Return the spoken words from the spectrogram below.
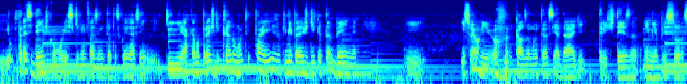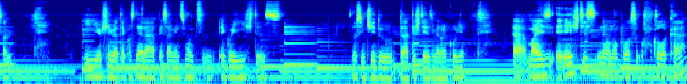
E um presidente como esse que vem fazendo tantas coisas assim, que acaba prejudicando muito o país, o que me prejudica também, né? E isso é horrível, causa muita ansiedade, tristeza em minha pessoa, sabe? E eu chego até a considerar pensamentos muito egoístas, no sentido da tristeza e melancolia. Uh, mas estes não, não posso colocar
